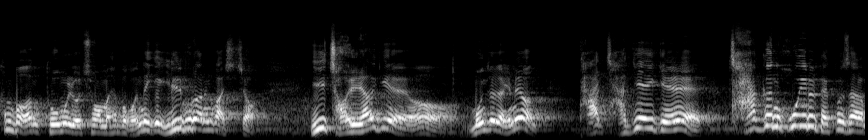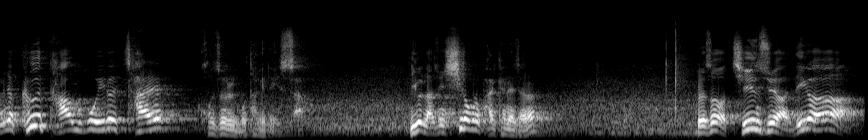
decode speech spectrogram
한번 도움을 요청 한번 해보고. 근데 이거 일부러 하는 거 아시죠? 이 전략이에요. 뭔 전략이면 다 자기에게 작은 호의를 베푼 사람은요, 그 다음 호의를 잘 거절을 못하게 돼 있어. 이걸 나중에 실험으로 밝혀내잖아. 그래서 지인수야, 네가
